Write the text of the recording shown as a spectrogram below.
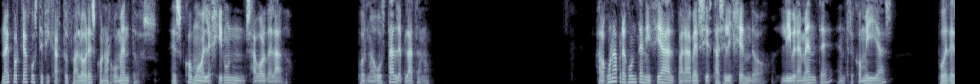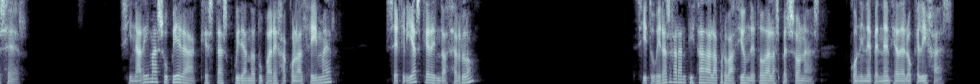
No hay por qué justificar tus valores con argumentos. Es como elegir un sabor de helado. Pues me gusta el de plátano. Alguna pregunta inicial para ver si estás eligiendo libremente, entre comillas, puede ser si nadie más supiera que estás cuidando a tu pareja con Alzheimer, ¿seguirías queriendo hacerlo? Si tuvieras garantizada la aprobación de todas las personas, con independencia de lo que elijas,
